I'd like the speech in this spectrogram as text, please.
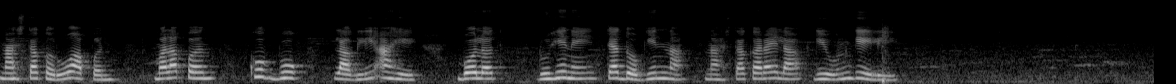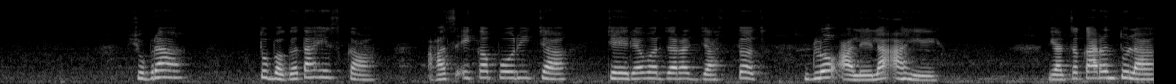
नाश्ता करू आपण. मला पण खूप भूक लागली आहे. बोलत रुहीने त्या दोघींना नाश्ता करायला घेऊन गेली. शुभ्रा तू बघत आहेस का? आज एका पोरीच्या चेहऱ्यावर जरा जास्तच ग्लो आलेला आहे. याचं कारण तुला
